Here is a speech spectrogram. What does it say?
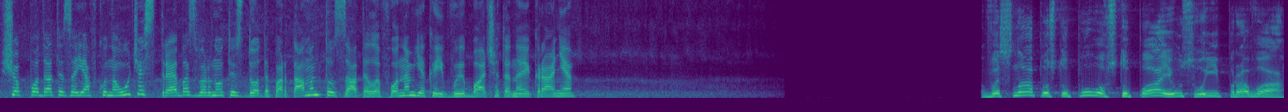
Щоб подати заявку на участь, треба звернутись до департаменту за телефоном, який ви бачите на екрані. Весна поступово вступає у свої права.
